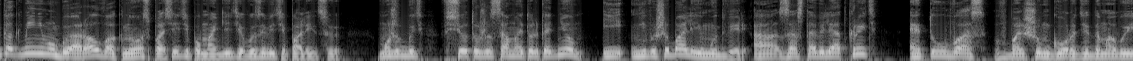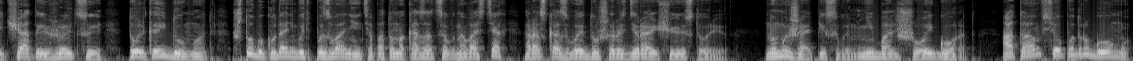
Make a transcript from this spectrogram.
как минимум бы орал в окно «Спасите, помогите, вызовите полицию». Может быть, все то же самое только днем? И не вышибали ему дверь, а заставили открыть? Это у вас в большом городе домовые чаты и жильцы только и думают, чтобы куда-нибудь позвонить, а потом оказаться в новостях, рассказывая душераздирающую историю. Но мы же описываем небольшой город, а там все по-другому.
